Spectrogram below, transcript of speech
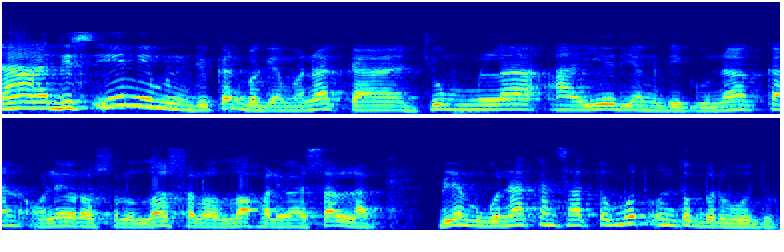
Nah, hadis ini menunjukkan bagaimanakah jumlah air yang digunakan oleh Rasulullah Shallallahu Alaihi Wasallam. Beliau menggunakan satu mut untuk berwudu.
